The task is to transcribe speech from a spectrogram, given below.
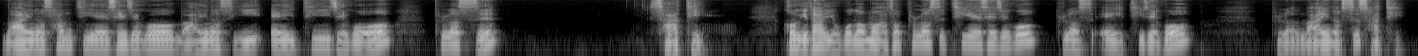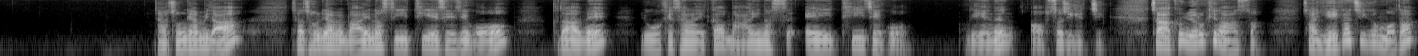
마이너스 3t의 세제곱 마이너스 2at 제곱 플러스 4t 거기다 요거 넘어가서 플러스 t의 세제곱 플러스 at 제곱 플러스 마이너스 4t 자 정리합니다 자 정리하면 마이너스 2t의 세제곱 그 다음에 요거 계산하니까 마이너스 at 제곱 얘는 없어지겠지 자 그럼 요렇게 나왔어 자, 얘가 지금 뭐다?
